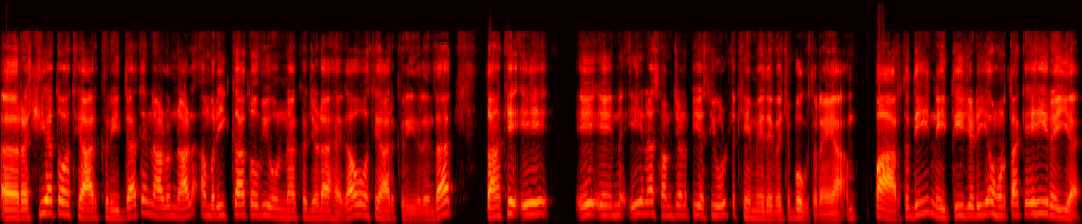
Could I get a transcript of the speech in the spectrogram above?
ਅ, ਰਸ਼ੀਆ ਤੋਂ ਹਥਿਆਰ ਖਰੀਦਦਾ ਤੇ ਨਾਲੋਂ ਨਾਲ ਅਮਰੀਕਾ ਤੋਂ ਵੀ ਉਹਨਾਂ ਕੁ ਜਿਹੜਾ ਹੈਗਾ ਉਹ ਹਥਿਆਰ ਖਰੀਦ ਲੈਂਦਾ ਤਾਂ ਕਿ ਇਹ ਇਹ ਇਹ ਇਹ ਨਾ ਸਮਝਣ ਵੀ ਅਸੀਂ ਉਲਟ ਖੇਮੇ ਦੇ ਵਿੱਚ ਭੁਗਤ ਰਹੇ ਆ ਭਾਰਤ ਦੀ ਨੀਤੀ ਜਿਹੜੀ ਆ ਹੁਣ ਤੱਕ ਇਹੀ ਰਹੀ ਹੈ।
